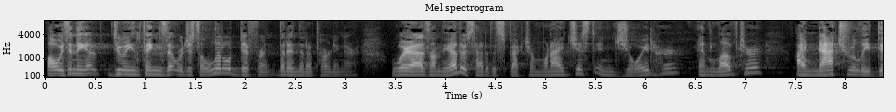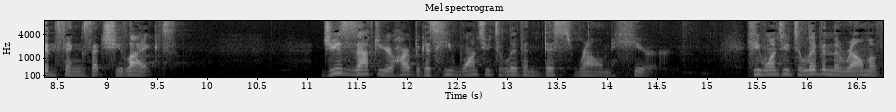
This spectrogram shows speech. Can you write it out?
always ending up doing things that were just a little different that ended up hurting her. Whereas on the other side of the spectrum, when I just enjoyed her and loved her, I naturally did things that she liked. Jesus is after your heart because he wants you to live in this realm here. He wants you to live in the realm of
